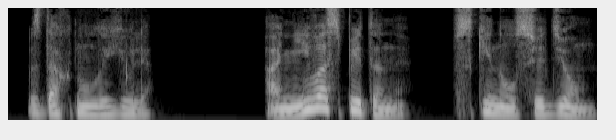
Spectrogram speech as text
— вздохнула Юля. «Они воспитаны», — вскинулся Дем.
